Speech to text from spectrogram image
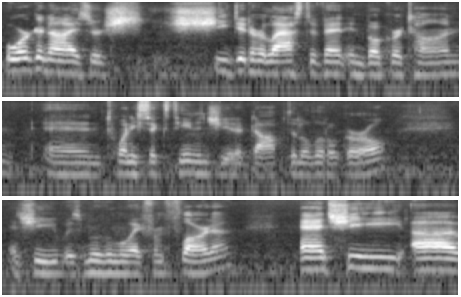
organizer, she, she did her last event in Boca Raton in 2016, and she had adopted a little girl, and she was moving away from Florida, and she uh,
